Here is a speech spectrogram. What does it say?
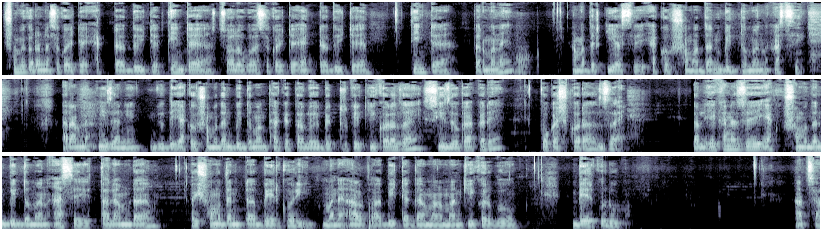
সমীকরণ আছে কয়টা? একটা, দুইটা, তিনটা, চলক আছে কয়টা? একটা, দুইটা, তিনটা। তার মানে আমাদের কি আছে? একক সমাধান বিদ্যমান আছে। আর আমরা কি জানি? যদি একক সমাধান বিদ্যমান থাকে, তাহলে ওই ভেক্টরকে কি করা যায়? সিজক আকারে প্রকাশ করা যায়। তাহলে এখানে যে একক সমাধান বিদ্যমান আছে, তাহলে আমরা ওই সমাধানটা বের করি। মানে আলফা, বিটা, গামার মান কি করব? বের করব। আচ্ছা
